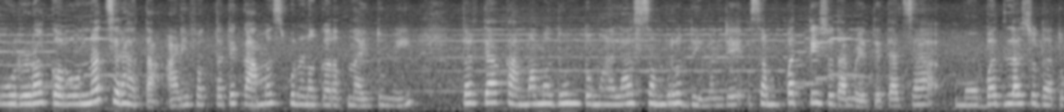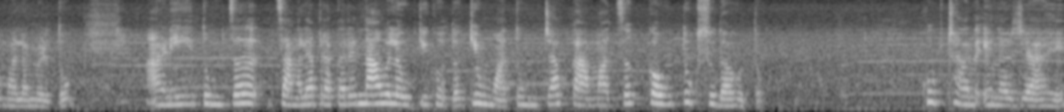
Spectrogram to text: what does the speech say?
पूर्ण करूनच राहता आणि फक्त ते कामच पूर्ण करत नाही तुम्ही तर त्या कामामधून तुम्हाला समृद्धी म्हणजे संपत्तीसुद्धा मिळते. त्याचा मोबदलासुद्धा तुम्हाला मिळतो. आणि तुमचं चांगल्या प्रकारे नावलौकिक होतं किंवा तुमच्या कामाचं कौतुकसुद्धा होतं. खूप छान एनर्जी आहे.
